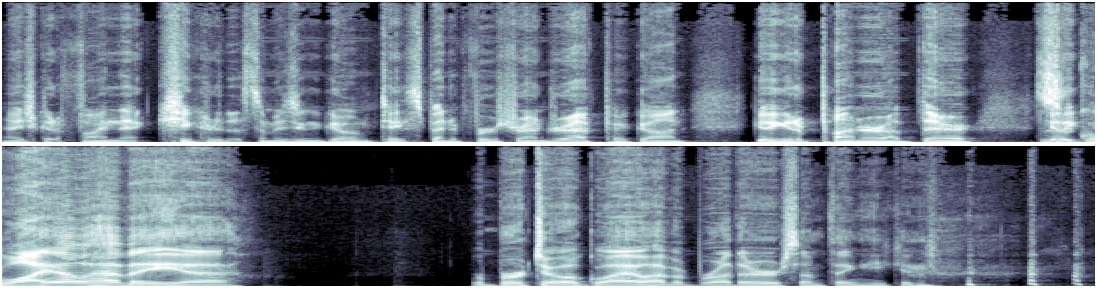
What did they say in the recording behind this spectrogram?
Now he's got to find that kicker that somebody's going to go and take spend a first round draft pick on. Going to get a punter up there. Does Gotta- Aguayo have a uh, Roberto Aguayo have a brother or something? He could.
